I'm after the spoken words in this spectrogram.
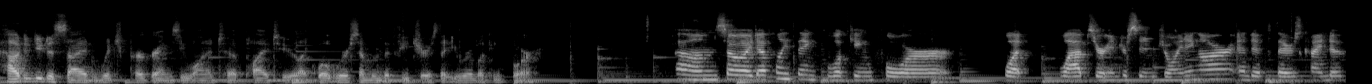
how did you decide which programs you wanted to apply to like what were some of the features that you were looking for um, so I definitely think looking for what labs you're interested in joining are, and if there's kind of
